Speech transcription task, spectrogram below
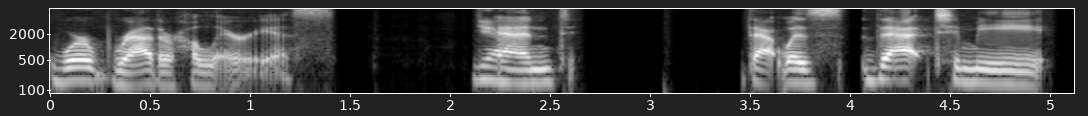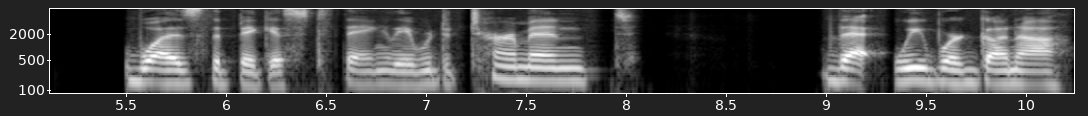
were rather hilarious. Yeah. And that was, that to me was the biggest thing. They were determined that we were gonna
